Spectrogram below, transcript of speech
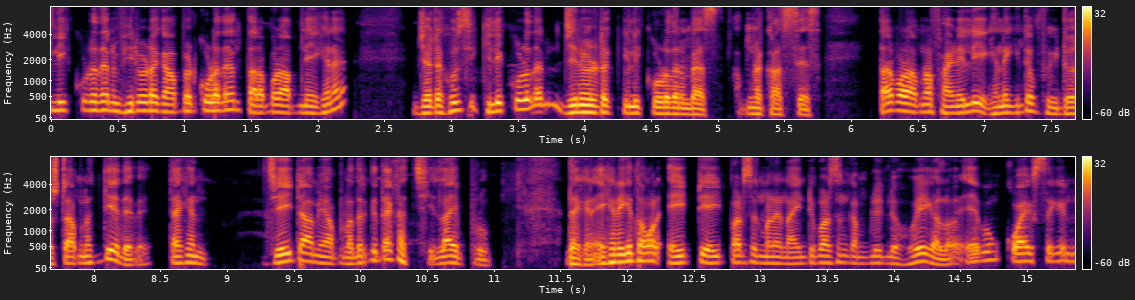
ক্লিক করে দেন, ভিডিওটাকে আপলোড করে দেন, তারপর আপনি এখানে যেটা খুশি ক্লিক করে দেন জেনারেটর ক্লিক করে দেন, ব্যাস, আপনার কাজ শেষ। তারপর আপনার ফাইনালি এখানে কিন্তু ভিডিওসটা আপনার দিয়ে দেবে। দেখেন, যেইটা আমি আপনাদেরকে দেখাচ্ছি লাইভ প্রুফ দেখেন, এখানে কিন্তু আমার এইটটি এইট পার্সেন্ট মানে নাইনটি পার্সেন্ট কমপ্লিটলি হয়ে গেল এবং কয়েক সেকেন্ড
